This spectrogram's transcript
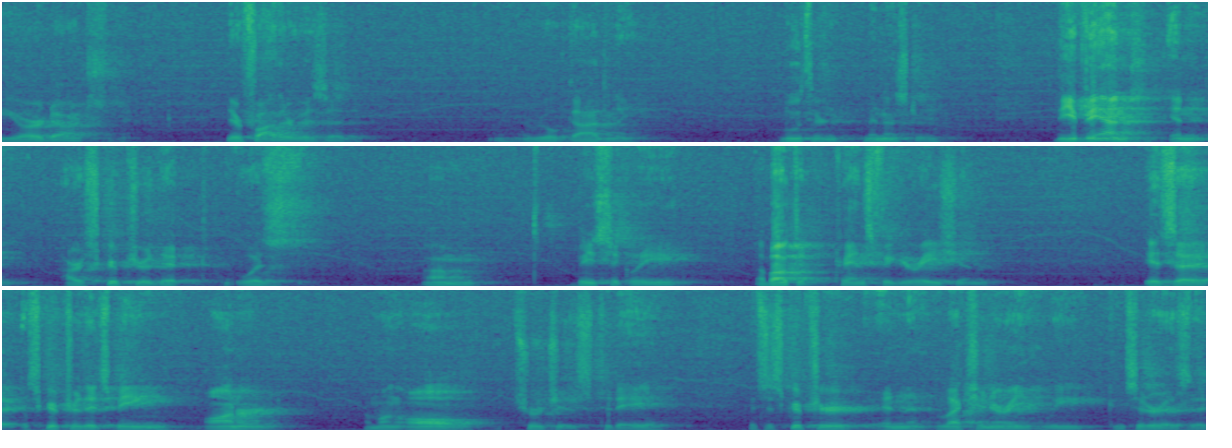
ER docs, their father was a, a real godly Lutheran minister. The event in our scripture that was um, basically about the transfiguration is a, a scripture that's being honored among all churches today. It's a scripture in the lectionary we consider as a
